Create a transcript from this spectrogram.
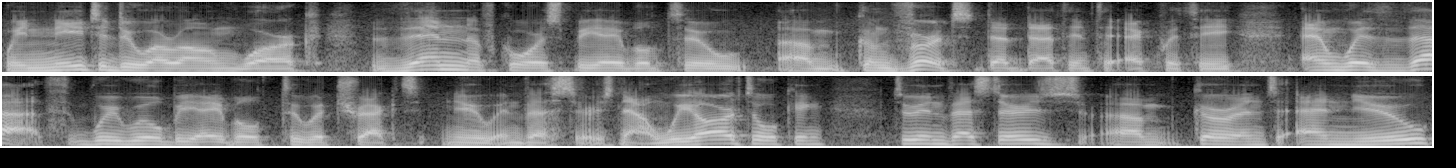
We need to do our own work. Then, of course, be able to um, convert that debt into equity, and with that, we will be able to attract new investors. Now, we are talking to investors, um, current and new.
